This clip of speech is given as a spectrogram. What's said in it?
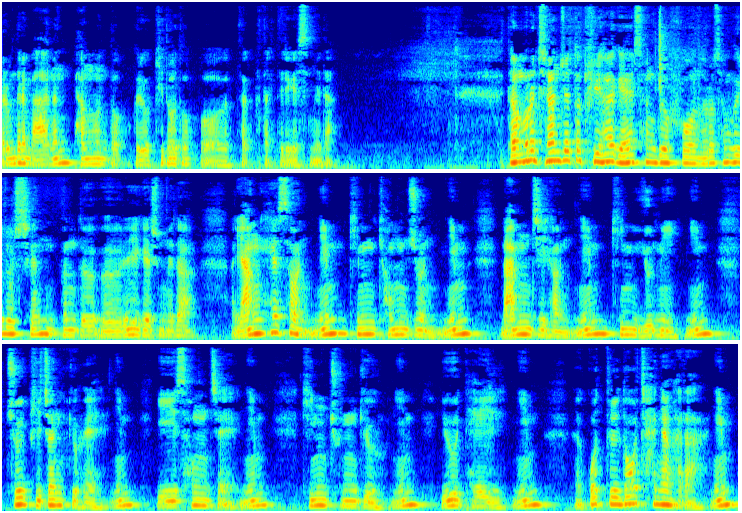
여러분들의 많은 방문도 그리고 기도도 어, 부탁 드리겠습니다. 다음으로는 지난주에 또 귀하게 선교 후원으로 선교해 주신 분들이 계십니다. 양혜선님, 김경준님, 남지현님, 김유미님, 주비전교회님, 이성재님, 김준규님, 유대일님, 꽃들도 찬양하라님,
